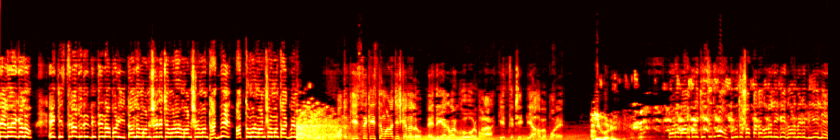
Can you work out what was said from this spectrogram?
ফেল হয়ে গেল। এই কিস্তিটা যদি দিতে না পারি তাহলে মানুষের কাছে আমার মান সম্মান থাকবে? আর তোমার মান সম্মান থাকবে না। অত কিস্তি কিস্তি মারাছিস কেন লো? এইদিকে একবার ঘুর মারা কিস্তি ঠিক দেওয়া হবে পরে। মাল করে কিস্তি দেবো? তুমি তো সব টাকাগুলো লিখে ঘর মেরে দিয়ে এলে।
